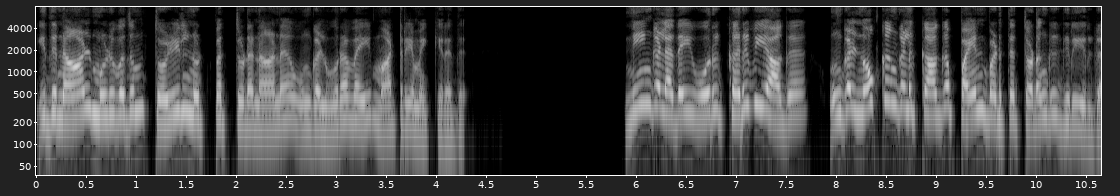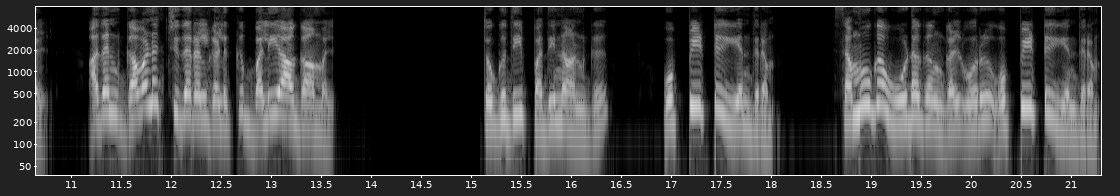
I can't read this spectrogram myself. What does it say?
இது நாள் முழுவதும் தொழில்நுட்பத்துடனான உங்கள் உறவை மாற்றியமைக்கிறது. நீங்கள் அதை ஒரு கருவியாக உங்கள் நோக்கங்களுக்காக பயன்படுத்தத் தொடங்குகிறீர்கள். அதன் கவனச்சிதறல்களுக்கு பலியாகாமல். தொகுதி பதினான்கு. ஒப்பீட்டு இயந்திரம். சமூக ஊடகங்கள் ஒரு ஒப்பீட்டு இயந்திரம்.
